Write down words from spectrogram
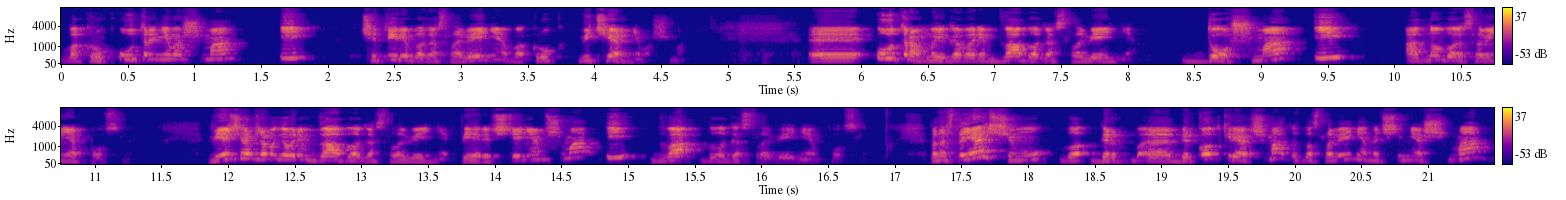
вокруг утреннего Шма и четыре благословения вокруг вечернего Шма. Э, утром мы говорим два благословения до Шма и одно благословение после. Вечером же мы говорим два благословения перед чтением Шма и два благословения после. По-настоящему э, Беркот Криат Шма, то есть благословение на чтение Шма,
